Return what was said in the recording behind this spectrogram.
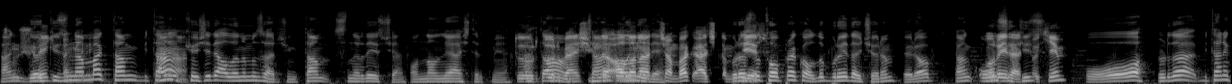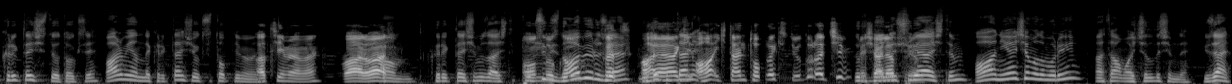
Kanka Dur, şuraya gitmem gökyüzünden bak tam bir tane Ha. köşede alanımız var çünkü tam sınırdayız şu an. Ondan dolayı açtırtmıyor. Dur Ha, dur tamam. ben şimdi Chunk alanı 17. açacağım. Bak açtım. Burası da bir. toprak oldu. Burayı da açıyorum. Böyle hop. Tank Orayı da aç 18. bakayım. Oo. Şurada bir tane kırık taş istiyor Toksi. Var mı yanında kırık taş yoksa toplayayım hemen? Atayım hemen. Var var. Tamam kırık taşımızı açtık. Toksi biz 19, ne yapıyoruz kıt. ya? Burada Aha, bir tane... aha iki tane toprak istiyor. Dur açayım. Dur Meşale ben de şuraya açtım. Aa niye açamadım orayı? Ha tamam açıldı şimdi. Güzel.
